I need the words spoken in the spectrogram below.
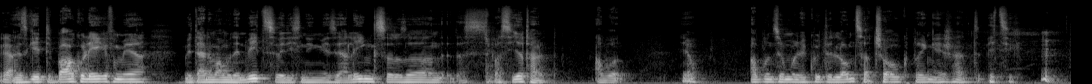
Ja. Und Es gibt ein paar Kollegen von mir, mit denen machen wir den Witz, weil die sind irgendwie sehr links oder so und das passiert halt. Aber ja, ab und zu mal einen guten Lonza-Joke bringen ist halt witzig.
